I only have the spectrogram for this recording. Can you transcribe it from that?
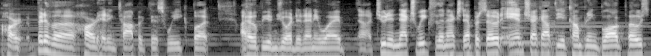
hard bit of a hard-hitting topic this week but i hope you enjoyed it anyway. Uh, tune in next week for the next episode and check out the accompanying blog post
